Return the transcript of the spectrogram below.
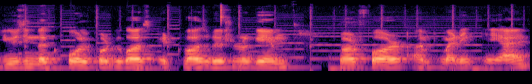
using the whole code because it was based on a game not for implementing AI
